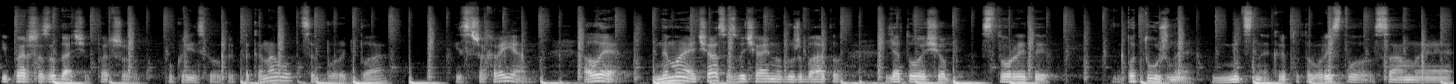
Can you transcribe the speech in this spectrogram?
І перша задача першого українського криптоканалу це боротьба із шахраями. Але немає часу, звичайно, дуже багато для того, щоб створити потужне, міцне криптотовариство саме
